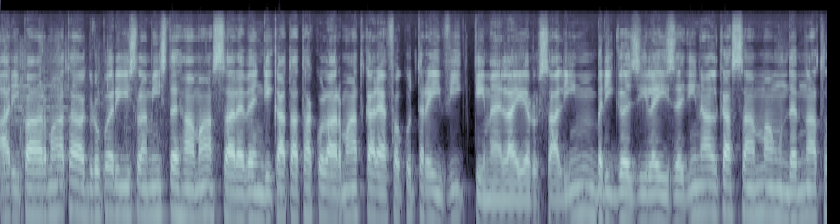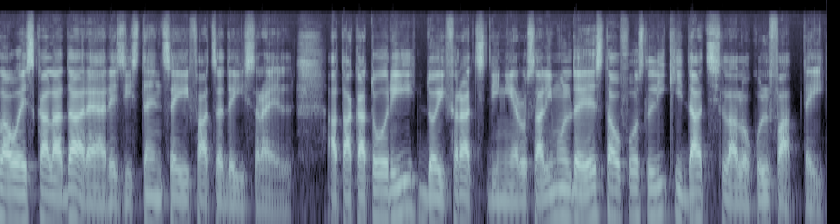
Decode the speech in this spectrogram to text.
Aripa armată a grupării islamiste Hamas a revendicat atacul armat care a făcut trei victime la Ierusalim. Brigăzile Izedin al-Qassam au îndemnat la o escaladare a rezistenței față de Israel. Atacatorii, doi frați din Ierusalimul de Est, au fost lichidați la locul faptei.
